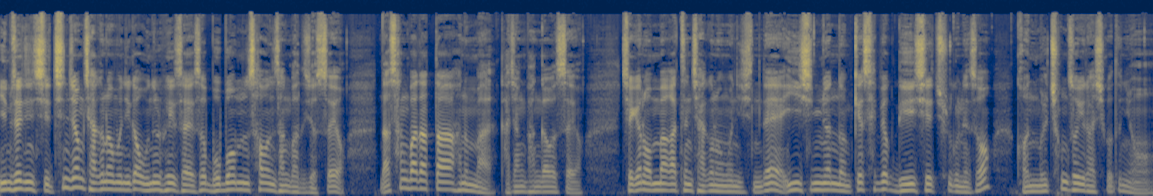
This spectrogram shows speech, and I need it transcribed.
임세진 씨, 친정 작은 어머니가 오늘 회사에서 모범 사원상 받으셨어요. 나 상 받았다 하는 말 가장 반가웠어요. 제겐 엄마 같은 작은 어머니신데 20년 넘게 새벽 4시에 출근해서 건물 청소 일 하시거든요.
